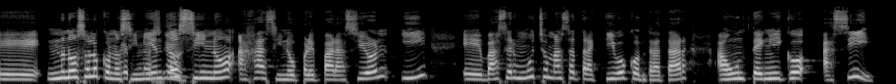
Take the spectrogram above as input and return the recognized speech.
eh, no solo conocimiento, sino, ajá, sino preparación y eh, va a ser mucho más atractivo contratar a un técnico así.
